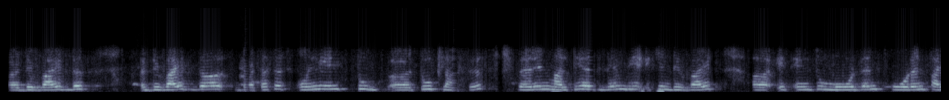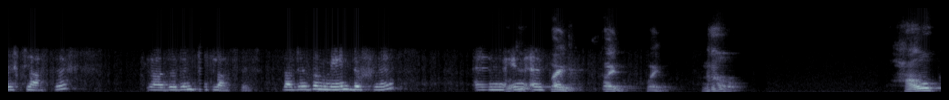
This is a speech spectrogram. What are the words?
uh, divide the divide the datasets only in two uh, two classes, where in multi-SVM we can divide uh, it into more than four and five classes rather than two classes. That is the main difference. And okay, in fine, fine, fine. Now, how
